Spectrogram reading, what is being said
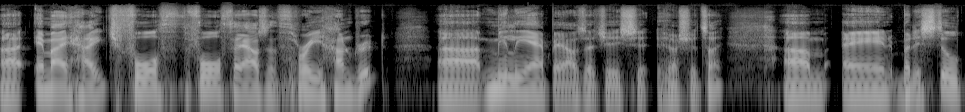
Uh, MAH 4, 4,300 uh, milliamp hours, actually, I should say. Um, and but it's still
